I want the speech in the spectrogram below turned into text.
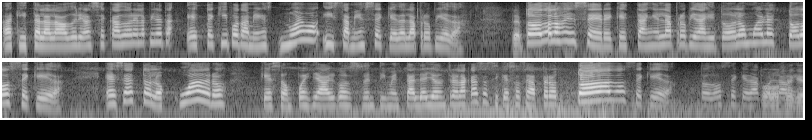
Aquí está la lavadora y el secador y la pileta. Este equipo también es nuevo y también se queda en la propiedad. De- Todos los enseres que están en la propiedad y todos los muebles, todo se queda. Excepto los cuadros, que son pues ya algo sentimental de ellos dentro de la casa, así que eso sea, pero todo se queda. Todo se queda con Todo la se venta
